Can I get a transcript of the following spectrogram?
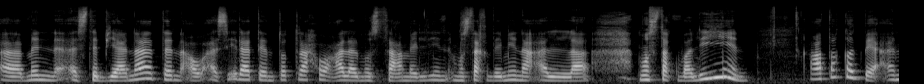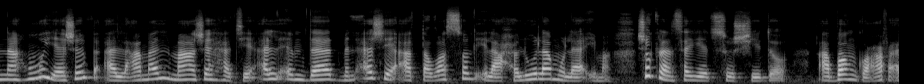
آه، من استبيانات أو أسئلة تطرح على المستعملين المستخدمين المستقبليين. أعتقد بأنه يجب العمل مع جهة الإمداد من أجل التوصل إلى حلول ملائمة. شكرا سيد سوشيدو. أبونغو عفوا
